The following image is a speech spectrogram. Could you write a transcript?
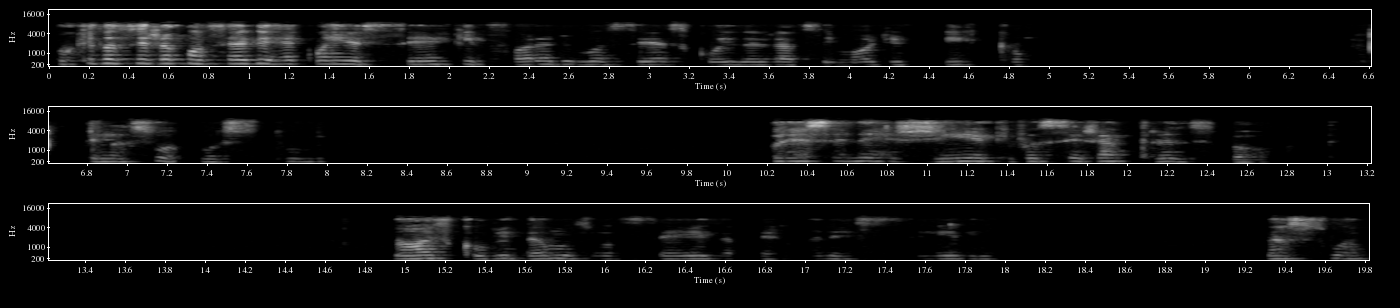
Porque você já consegue reconhecer que fora de você as coisas já se modificam pela sua postura. Por essa energia que você já transborda. Nós convidamos vocês a permanecerem na sua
